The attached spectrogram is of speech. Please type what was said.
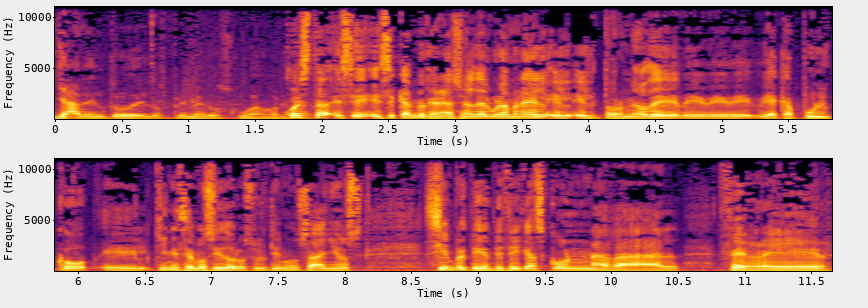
ya dentro de los primeros jugadores. Cuesta ese, ese cambio generacional, de alguna manera el, el- el torneo de, de- de- de Acapulco, eh, quienes hemos ido los últimos años, siempre te identificas con Nadal, Ferrer,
